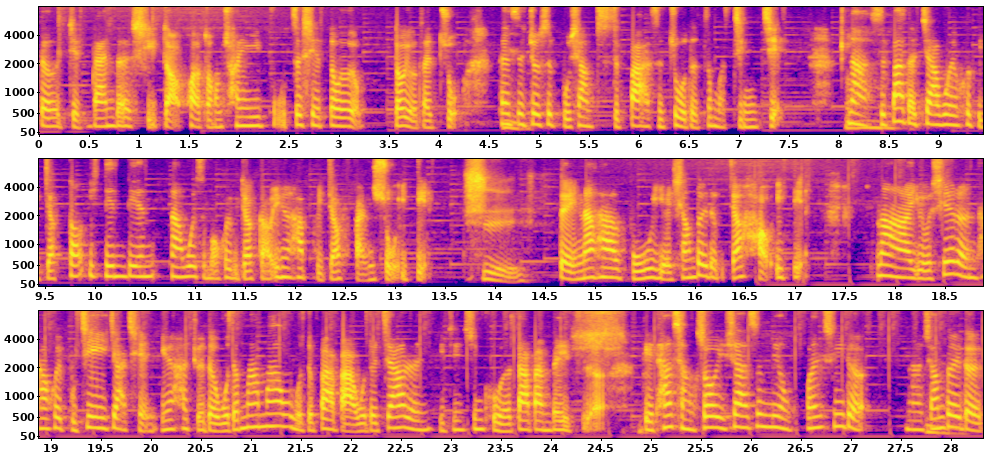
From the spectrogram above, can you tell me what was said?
的简单的洗澡、化妆、穿衣服这些都有都有在做，但是就是不像 SPA 是做的这么精简。那 SPA 的价位会比较高一点点，那为什么会比较高？因为它比较繁琐一点，是对。那它的服务也相对的比较好一点。那有些人他会不介意价钱，因为他觉得我的妈妈、我的爸爸、我的家人已经辛苦了大半辈子了，给他享受一下是没有关系的。那相对的，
